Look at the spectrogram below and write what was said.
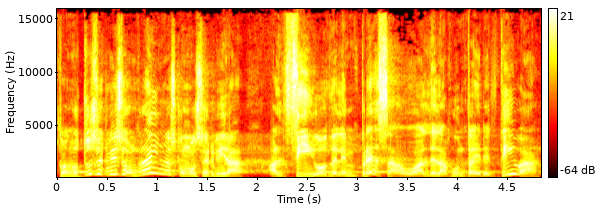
Cuando tú servís a un rey no es como servir al CEO de la empresa o al de la junta directiva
